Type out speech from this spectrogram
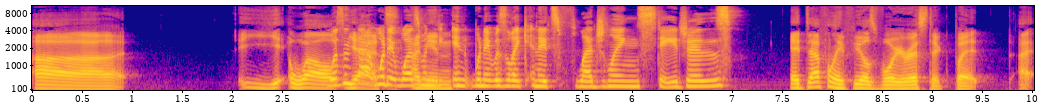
Uh, yeah, well, Wasn't yeah, that what it was I when mean, you, in, when it was like in its fledgling stages? it definitely feels voyeuristic, but I,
